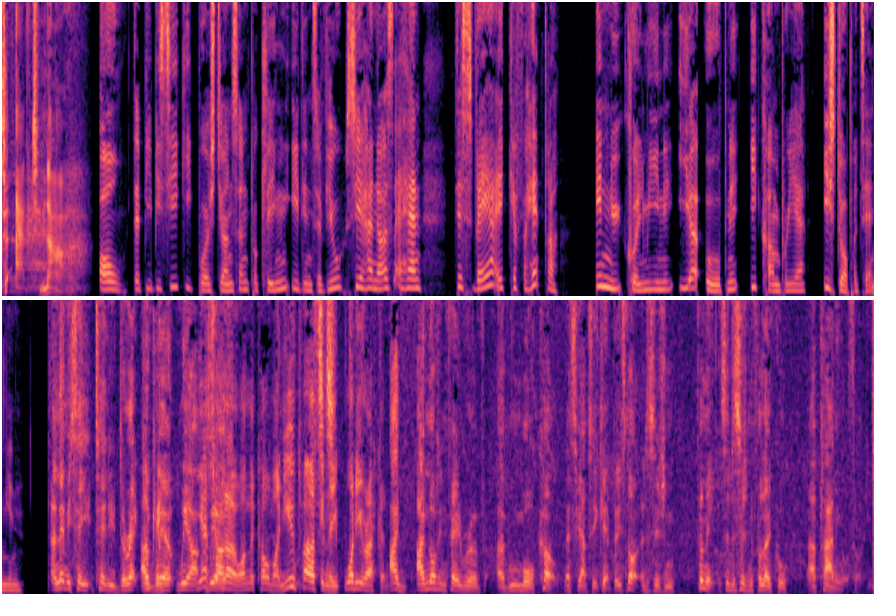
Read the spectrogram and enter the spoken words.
to act now. Og da BBC gik Boris Johnson på klingen i et interview, siger han også, at han desværre ikke kan forhindre en ny kulmine i at åbne i Cumbria i Storbritannien. And let me say, tell you directly, Okay. we're, we are. Yes we or are, no on the coal mine? You personally, what do you reckon? I, I'm not in favour of, of more coal. Let's be absolutely clear. But it's not a decision for me. It's a decision for local uh, planning authorities.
